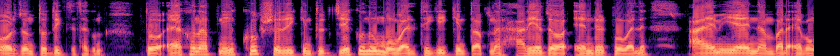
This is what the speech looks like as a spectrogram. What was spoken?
পর্যন্ত দেখতে থাকুন। তো এখন আপনি খুব সহজেই কিন্তু যে কোনো মোবাইল থেকে কিন্তু আপনার হারিয়ে যাওয়া অ্যান্ড্রয়েড মোবাইলের আইএমইআই নাম্বার এবং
